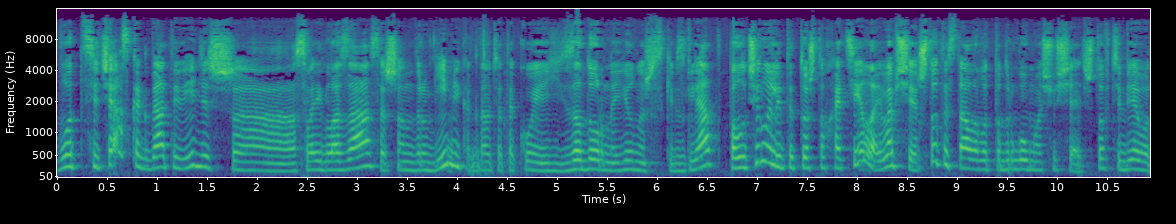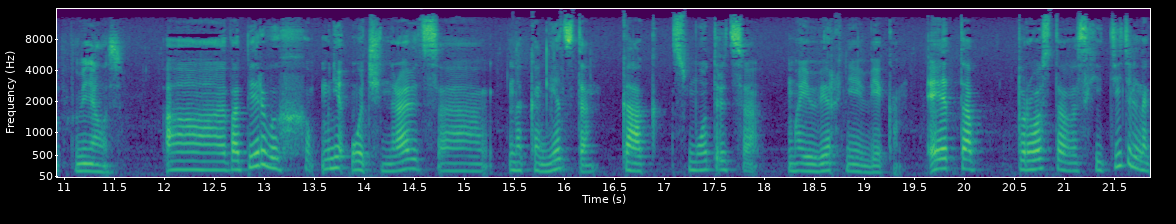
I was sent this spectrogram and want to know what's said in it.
Вот сейчас, когда ты видишь э, свои глаза совершенно другими, когда у тебя такой задорный юношеский взгляд, получила ли ты то, что хотела? И вообще, что ты стала вот по-другому ощущать? Что в тебе вот поменялось? А, во-первых, мне очень нравится, наконец-то, как смотрится мое верхнее веко. Это просто восхитительно.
